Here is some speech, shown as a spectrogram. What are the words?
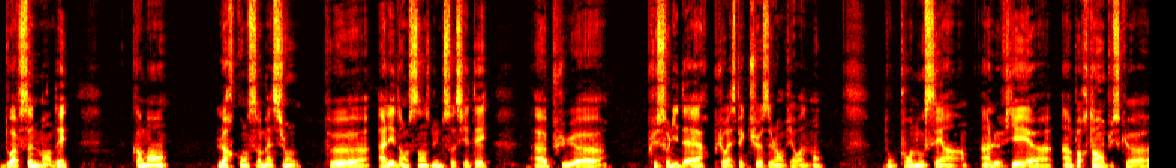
doivent se demander comment leur consommation peut aller dans le sens d'une société plus, plus solidaire, plus respectueuse de l'environnement. Donc pour nous, c'est un, levier euh, important puisque euh,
